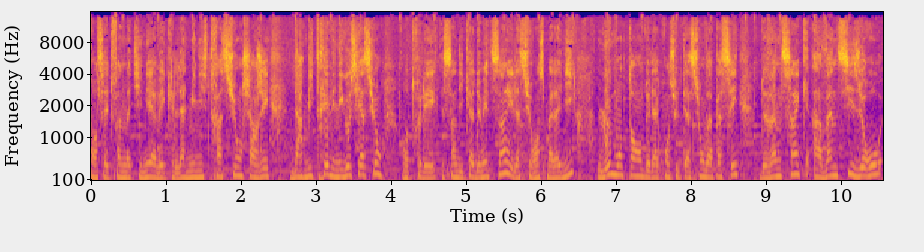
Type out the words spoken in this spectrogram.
en cette fin de matinée avec l'administration chargée d'arbitrer les négociations entre les syndicats de médecins et l'assurance maladie. Le montant de la consultation va passer de 25 à 26,50 euros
